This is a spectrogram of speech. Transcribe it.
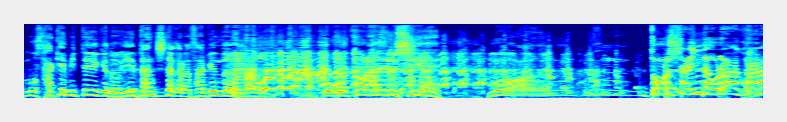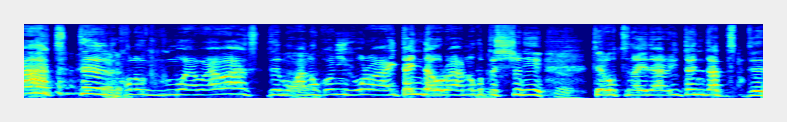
もう叫びてえけど家団地だから叫んだらもう怒られるし、もう、なんどうしたらいいんだ俺はこれはつって、このもやもやはつって、もうあの子に俺は会いたいんだ俺はあの子と一緒に手を繋いで歩いたいんだっつって、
